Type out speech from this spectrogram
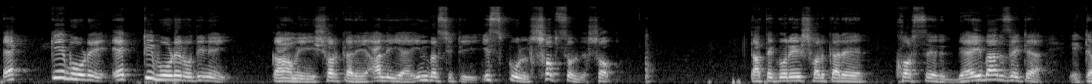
একটি বোর্ডে, একটি বোর্ডের অধীনেই কামি, সরকারি, আলিয়া, ইউনিভার্সিটি, স্কুল, সব চলবে, সব। তাতে করে সরকারের খরচের ব্যয়বার যেটা, এটা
